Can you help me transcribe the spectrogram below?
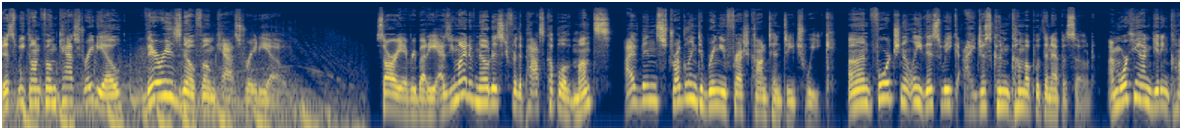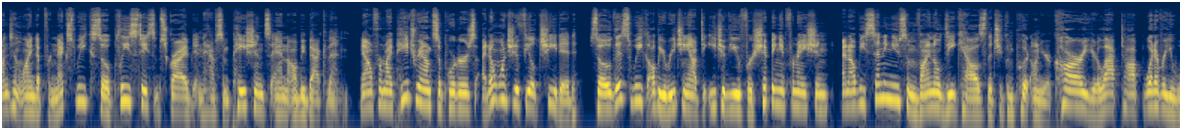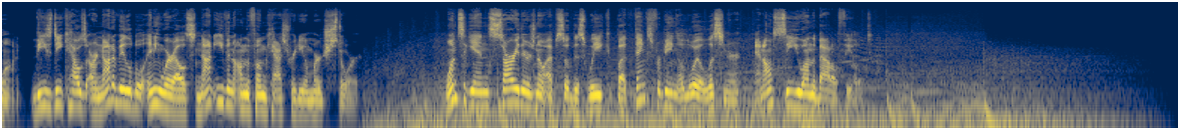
This week on Foamcast Radio, there is no Foamcast Radio. Sorry, everybody, as you might have noticed for the past couple of months, I've been struggling to bring you fresh content each week. Unfortunately, this week I just couldn't come up with an episode. I'm working on getting content lined up for next week, so please stay subscribed and have some patience, and I'll be back then. Now, for my Patreon supporters, I don't want you to feel cheated, so this week I'll be reaching out to each of you for shipping information, and I'll be sending you some vinyl decals that you can put on your car, your laptop, whatever you want. These decals are not available anywhere else, not even on the Foamcast Radio merch store. Once again, sorry there's no episode this week, but thanks for being a loyal listener, and I'll see you on the battlefield.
